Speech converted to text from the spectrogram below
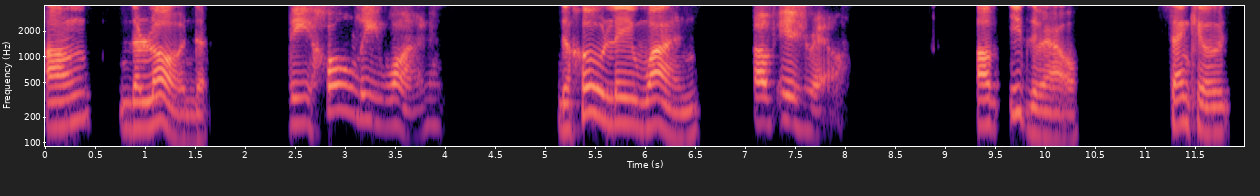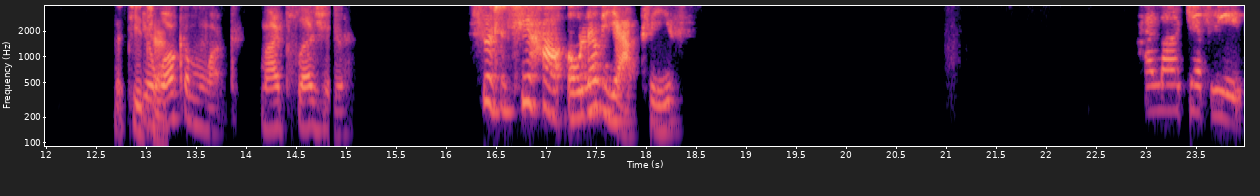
on the Lord, the Holy One, the Holy One of Israel. Of Israel. Thank you, the teacher. You're welcome, Mark. My pleasure. 47号 Olivia, please. Hello, Jeffrey.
